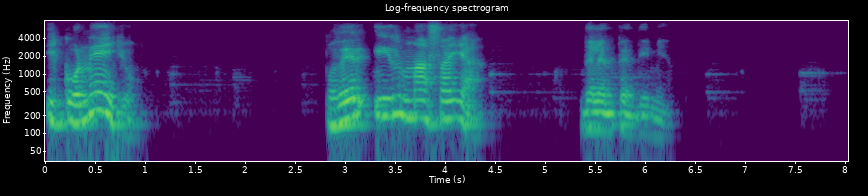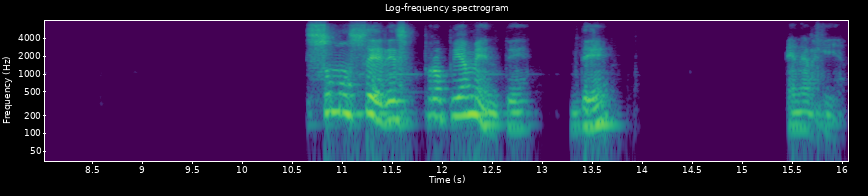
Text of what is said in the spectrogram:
y con ello poder ir más allá del entendimiento. somos seres propiamente de energía.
